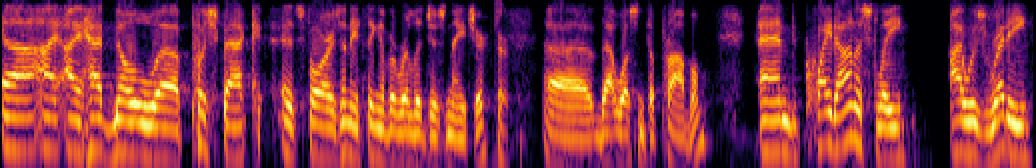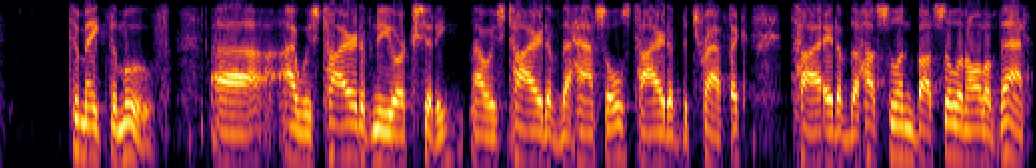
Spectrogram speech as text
uh, I, I, had no uh, pushback as far as anything of a religious nature. Sure. Uh, that wasn't a problem. And quite honestly, I was ready to make the move. Uh, I was tired of New York City. I was tired of the hassles, tired of the traffic, tired of the hustle and bustle and all of that.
